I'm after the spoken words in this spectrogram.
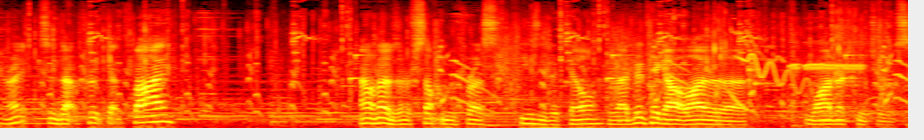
Alright, as soon as that fruit gets by. I don't know, is there something for us easy to kill? Because I did take out a lot of the water creatures.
